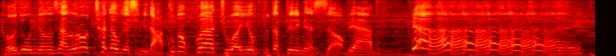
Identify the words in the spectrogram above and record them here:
더 좋은 영상으로 찾아오겠습니다. 구독과 좋아요 부탁드리면서 뺨 뺨.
